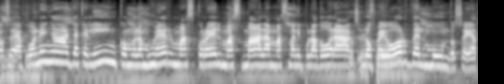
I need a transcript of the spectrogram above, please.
o sea, Jacqueline. ponen a Jacqueline como la mujer más cruel, más mala, más manipuladora, Más lo enferma. peor del mundo, o sea,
